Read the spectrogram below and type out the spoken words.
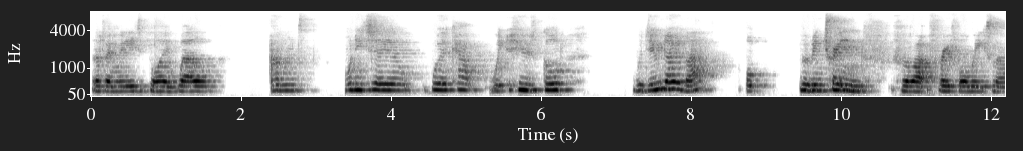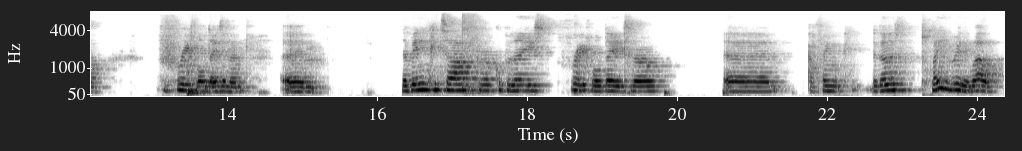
and I think we need to play well, and we need to work out who's good. We do know that, but we've been training for like three, four weeks now, for three, four days, I meant. Um, They've been in Qatar for a couple of days, three, four days now. Um, I think they're going to play really well.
